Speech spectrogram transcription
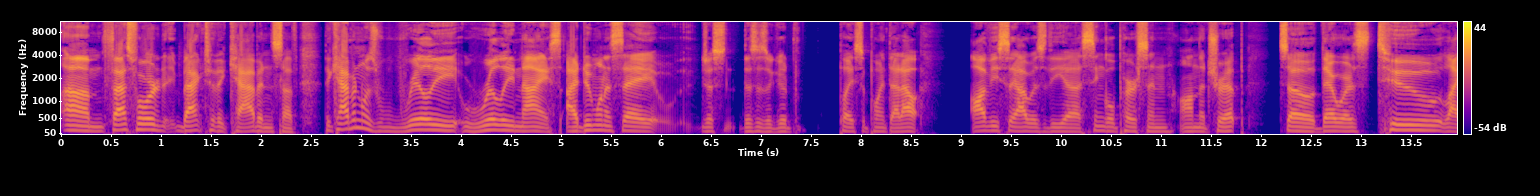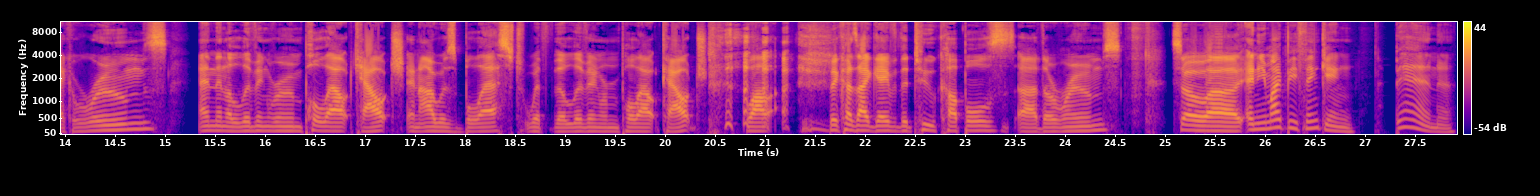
um, fast forward back to the cabin stuff. The cabin was really, really nice. I do want to say, just this is a good place to point that out. Obviously, I was the uh, single person on the trip, so there was two like rooms and then a living room pull-out couch, and I was blessed with the living room pull-out couch. While because I gave the two couples uh, the rooms. So, uh, and you might be thinking, Ben,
